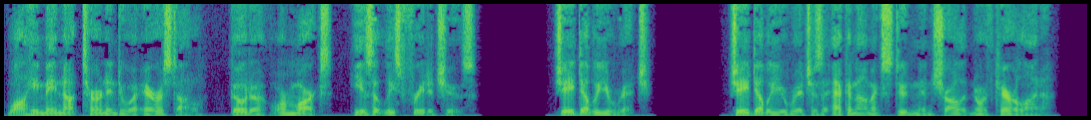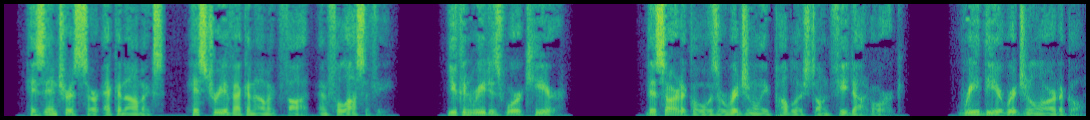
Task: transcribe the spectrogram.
While he may not turn into a Aristotle, Goethe, or Marx, he is at least free to choose. J.W. Rich. J.W. Rich is an economics student in Charlotte, North Carolina. His interests are economics, history of economic thought, and philosophy. You can read his work here. This article was originally published on fee.org. Read the original article.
